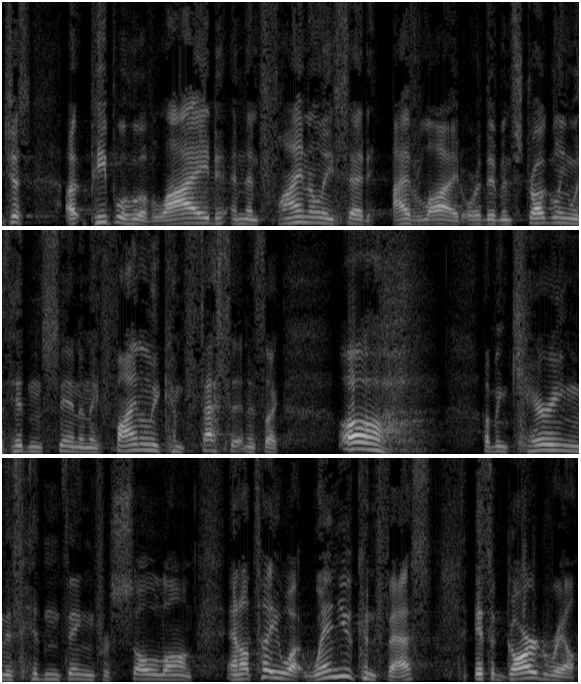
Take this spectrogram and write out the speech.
just uh, people who have lied and then finally said, I've lied, or they've been struggling with hidden sin and they finally confess it, and it's like, oh, I've been carrying this hidden thing for so long. And I'll tell you what, when you confess, it's a guardrail.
